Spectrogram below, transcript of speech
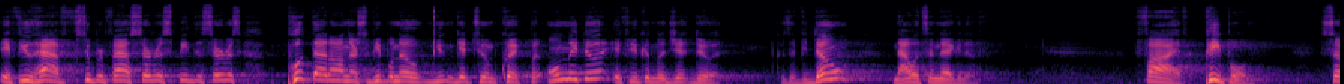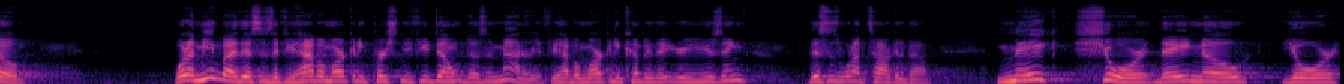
If you have super fast service, speed to service, put that on there so people know you can get to them quick. But only do it if you can legit do it. Because if you don't, now it's a negative. Five, people. So what I mean by this is if you have a marketing person, if you don't, doesn't matter. If you have a marketing company that you're using, this is what I'm talking about. Make sure they know your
